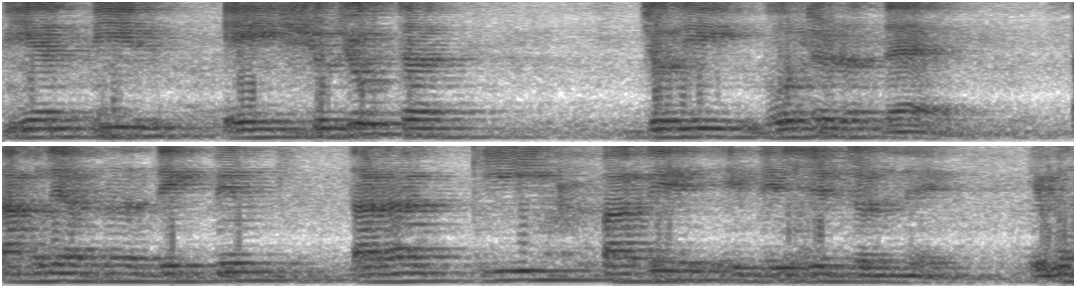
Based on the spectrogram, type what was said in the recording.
বিএনপির এই সুযোগটা যদি ভোটাররা দেয়, তাহলে আপনারা দেখবেন তারা কি পাবে এই দেশের জন্য এবং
